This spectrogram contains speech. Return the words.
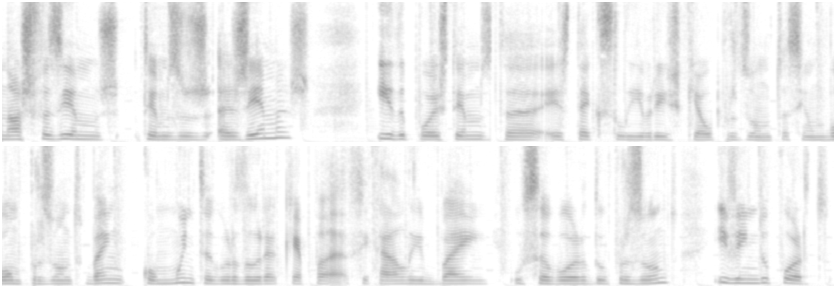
Nós fazemos, temos os- as gemas e depois temos este ex libris, que é o presunto, assim, um bom presunto, bem com muita gordura, que é para ficar ali bem o sabor do presunto, e vinho do Porto.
